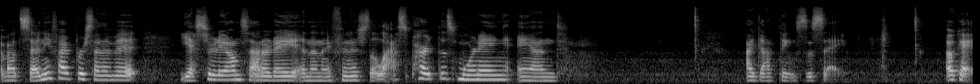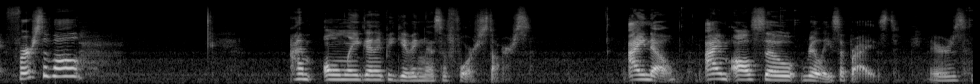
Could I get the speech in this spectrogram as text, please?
about 75% of it yesterday on Saturday and then I finished the last part this morning and I got things to say. Okay, first of all, I'm only going to be giving this a four stars. I know. I'm also really surprised. There's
